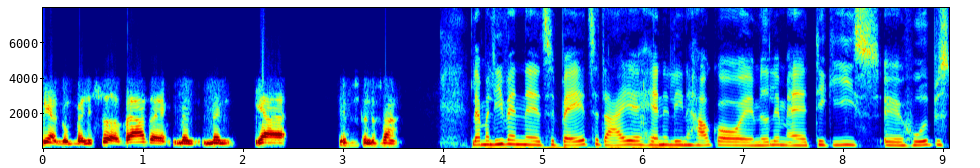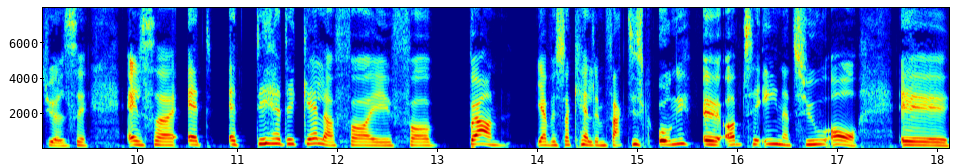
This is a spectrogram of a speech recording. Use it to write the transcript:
mere normaliseret hverdag. Men, men jeg, jeg synes, den er svært. Lad mig lige vende øh, tilbage til dig, øh, Hanne-Line Havgård, øh, medlem af DGI's øh, hovedbestyrelse. Altså, at, at det her, det gælder for, øh, for børn, jeg vil så kalde dem faktisk unge, øh, op til 21 år. Øh,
